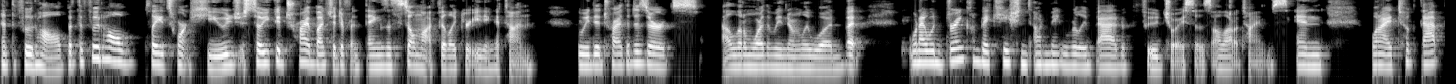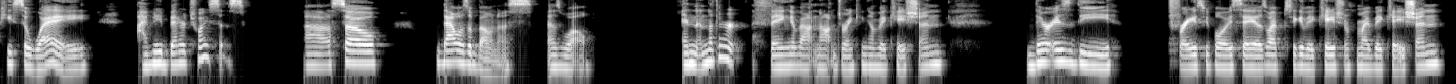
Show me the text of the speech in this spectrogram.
at the food hall, but the food hall plates weren't huge. So you could try a bunch of different things and still not feel like you're eating a ton. We did try the desserts a little more than we normally would. But when I would drink on vacations, I would make really bad food choices a lot of times. And when I took that piece away, I made better choices. Uh, so that was a bonus as well. And another thing about not drinking on vacation, there is the phrase people always say is, oh, I have to take a vacation for my vacation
